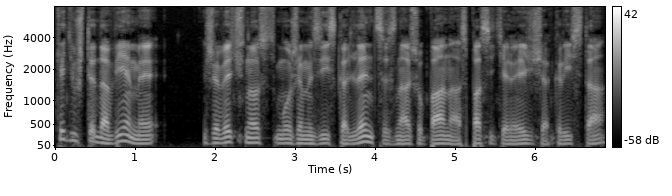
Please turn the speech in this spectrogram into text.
Keď už teda vieme, že väčnosť môžeme získať len cez nášho pána a spasiteľa Ježiša Krista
